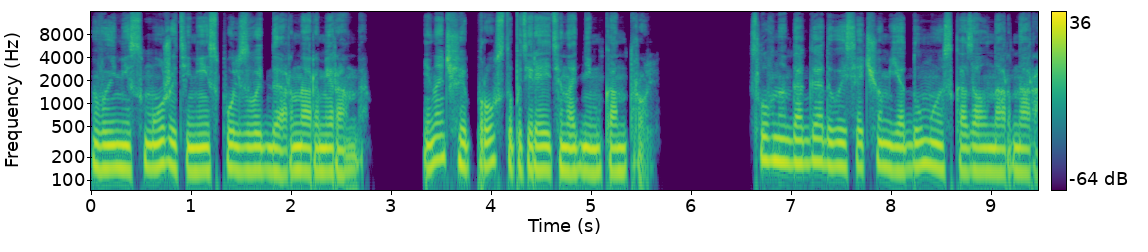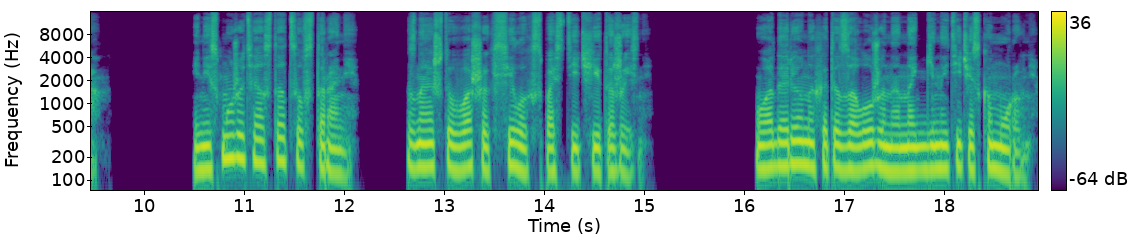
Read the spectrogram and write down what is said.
Вы не сможете не использовать дар Нара Миранда, иначе просто потеряете над ним контроль. Словно догадываясь, о чем я думаю, сказал Нар Наран. И не сможете остаться в стороне, зная, что в ваших силах спасти чьи-то жизни. У одаренных это заложено на генетическом уровне.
